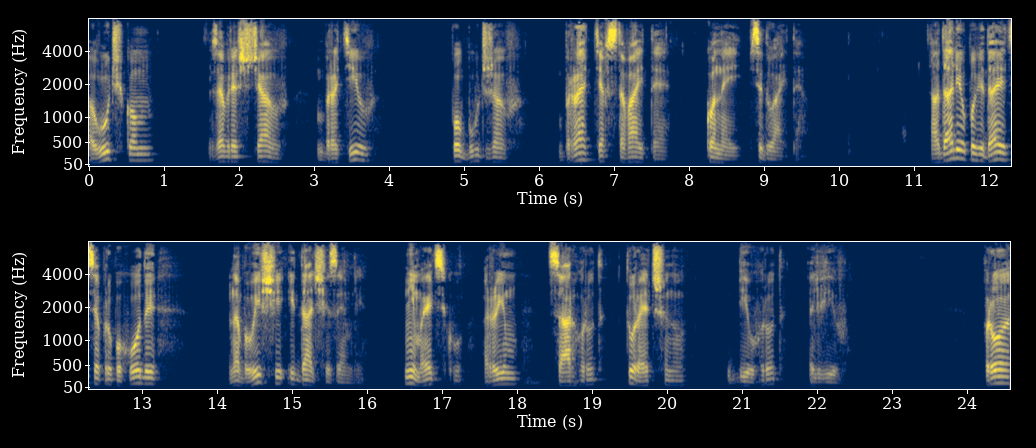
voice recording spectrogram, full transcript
лучком заврящав братів, побуджав, браття, вставайте, коней сідлайте. А далі оповідається про походи на ближчі і дальші землі Німецьку, Рим, Царгород, Туреччину, Білгород, Львів. Про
